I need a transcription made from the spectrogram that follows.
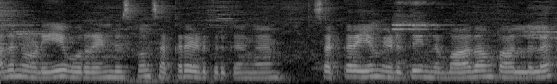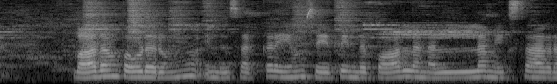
அதனுடைய ஒரு ரெண்டு ஸ்பூன் சர்க்கரை எடுத்துருக்கேங்க. சர்க்கரையும் எடுத்து இந்த பாதாம் பாலில் பாதாம் பவுடரும் இந்த சர்க்கரையும் சேர்த்து இந்த பாலில் நல்லா மிக்ஸ் ஆகிற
